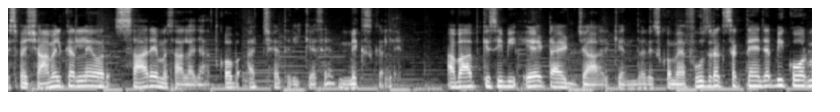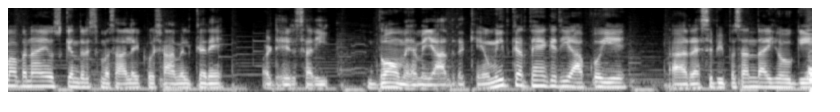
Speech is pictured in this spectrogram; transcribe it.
इसमें शामिल कर लें और सारे मसाला जात को अब अच्छे तरीके से मिक्स कर लें। अब आप किसी भी एयर टाइट जार के अंदर इसको महफूज रख सकते हैं। जब भी कौरमा बनाएँ, उसके अंदर इस मसाले को शामिल करें और ढेर सारी दुआओं में हमें याद रखें। उम्मीद करते हैं कि जी आपको ये रेसिपी पसंद आई होगी।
